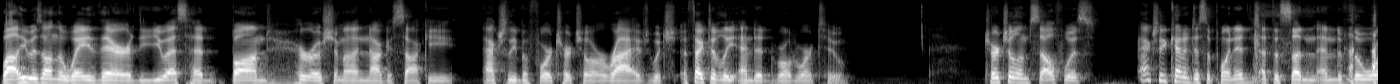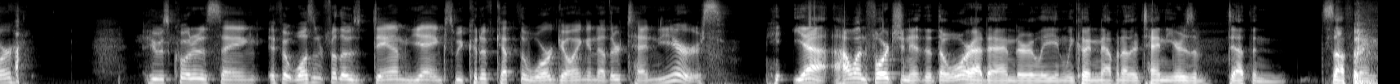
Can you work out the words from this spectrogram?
While he was on the way there, the US had bombed Hiroshima and Nagasaki actually before Churchill arrived, which effectively ended World War II. Churchill himself was actually kind of disappointed at the sudden end of the war. He was quoted as saying, If it wasn't for those damn Yanks, we could have kept the war going another 10 years. Yeah, how unfortunate that the war had to end early and we couldn't have another 10 years of death and suffering.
